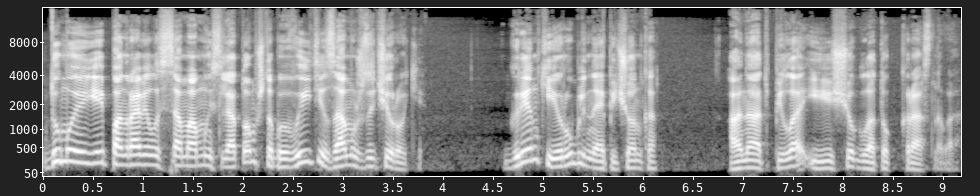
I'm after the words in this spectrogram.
Думаю, ей понравилась сама мысль о том, чтобы выйти замуж за Чироки. Гренки и рубленая печенка. Она отпила и еще глоток красного.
